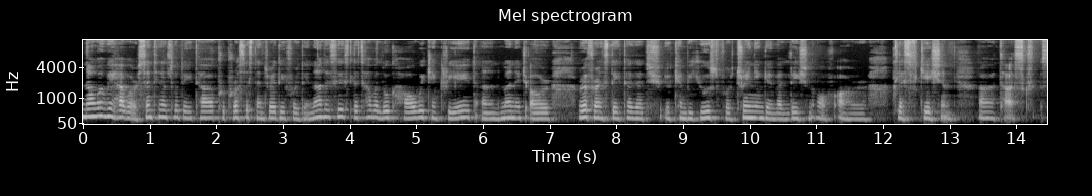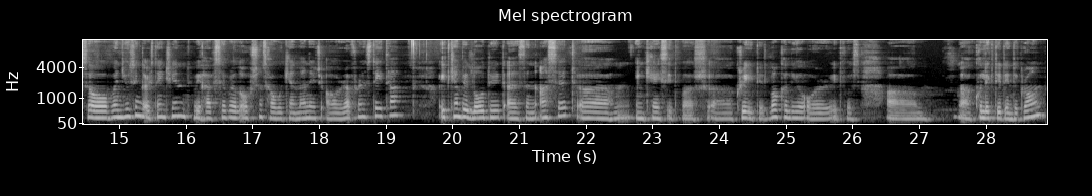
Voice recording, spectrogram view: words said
Now when we have our Sentinel-2 data pre-processed and ready for the analysis, let's have a look how we can create and manage our reference data that can be used for training and validation of our classification uh, tasks. So when using Earth Engine, we have several options how we can manage our reference data. It can be loaded as an asset um, in case it was uh, created locally or it was um, uh, collected in the ground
